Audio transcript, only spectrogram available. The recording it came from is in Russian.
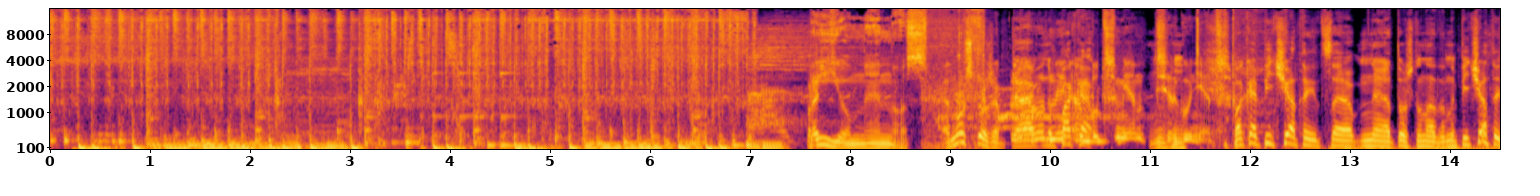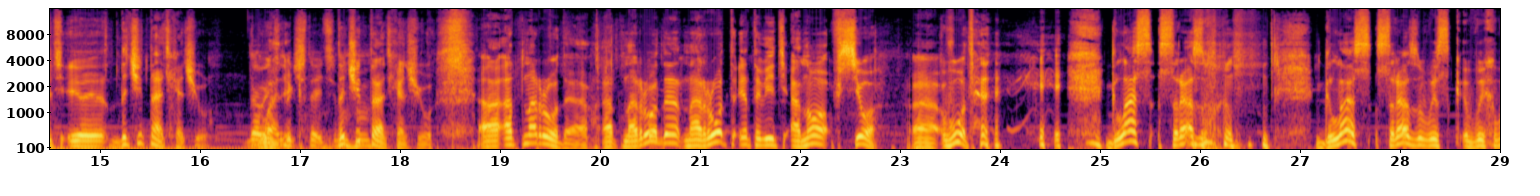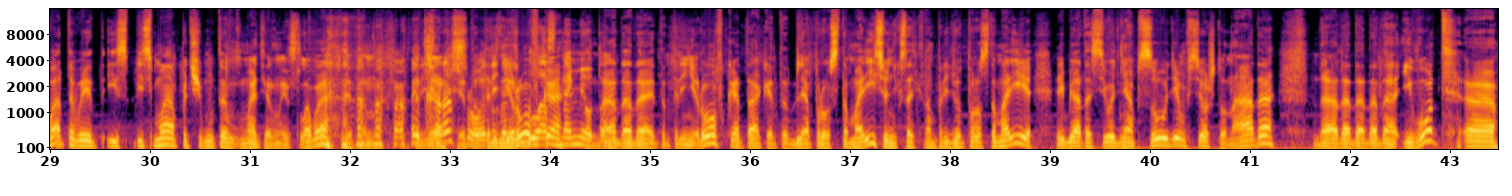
Приемная нос. Ну что же, э, Народный пока... омбудсмен Сергунец. Пока печатается э, то, что надо напечатать, э, дочитать хочу. Давайте, Владик. дочитайте. Дочитать хочу. А, от народа. От народа. Народ это ведь оно все. Вот. Глаз сразу, глаз сразу выск- выхватывает из письма почему-то матерные слова. Это, хорошо, это тренировка. глаз наметан. Да, да, да, это тренировка. Так, это для просто Марии. Сегодня, кстати, к нам придет просто Мария. Ребята, сегодня обсудим все, что надо. Да, да, да, да, да. И вот, э,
